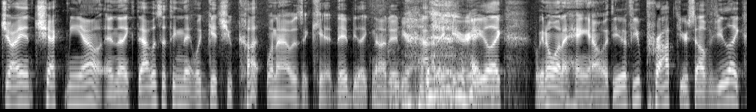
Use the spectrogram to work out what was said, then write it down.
giant check me out and like that was the thing that would get you cut when i was a kid they'd be like no dude you're out of here you're like we don't want to hang out with you if you propped yourself if you like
